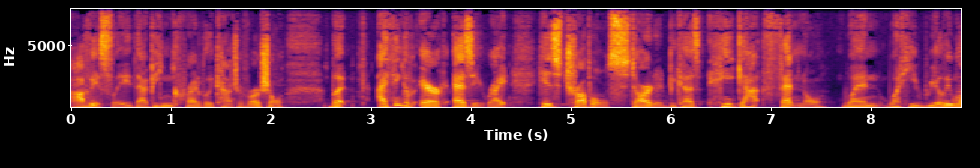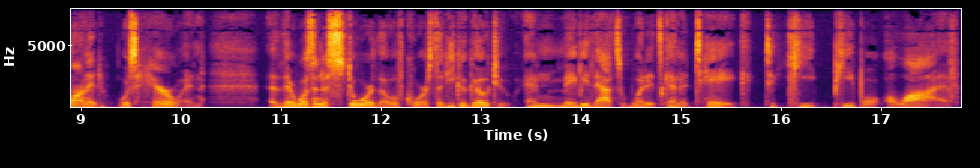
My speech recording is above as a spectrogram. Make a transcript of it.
Obviously, that'd be incredibly controversial. But I think of Eric Ezzi, right? His troubles started because he got fentanyl when what he really wanted was heroin. There wasn't a store, though, of course, that he could go to. And maybe that's what it's going to take to keep people alive.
